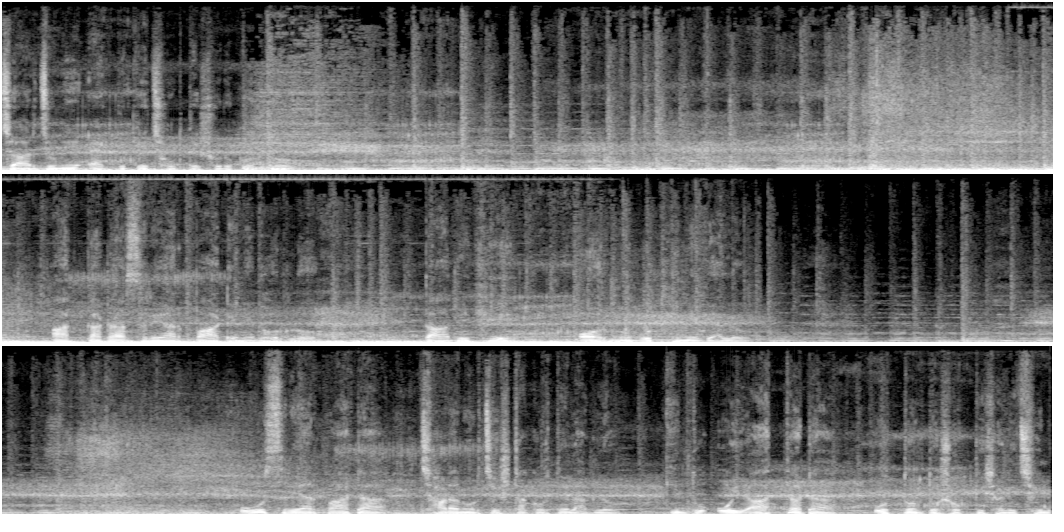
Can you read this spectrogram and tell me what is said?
চারজনে একদিকে ছুটতে শুরু করল। আত্মাটা শ্রেয়ার পা টেনে ধরল। তা দেখে অর্ণব থেমে গেল। ও শ্রেয়ার পাটা ছাড়ানোর চেষ্টা করতে লাগল, কিন্তু ওই আত্মাটা অত্যন্ত শক্তিশালী ছিল।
